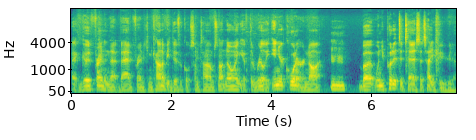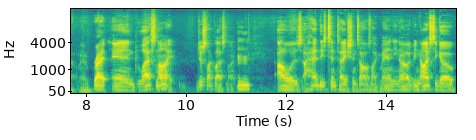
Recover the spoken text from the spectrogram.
that good friend and that bad friend can kind of be difficult sometimes, not knowing if they're really in your corner or not. Mm-hmm. But when you put it to test, that's how you figure it out, man. Right. And last night, just like last night, Mm-hmm. I was I had these temptations. I was like, man, you know, it'd be nice to go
